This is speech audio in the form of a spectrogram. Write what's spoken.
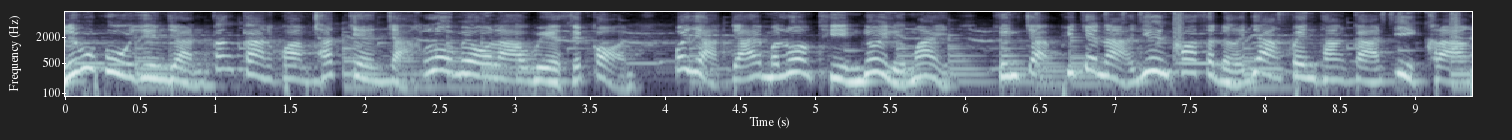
ลิเวอร์พูลยืนยันต้องการความชัดเจนจากโรเมโอลาเวียเสียก่อน ว่าอยากย้ายมาร่วมทีมด้วยหรือไม่ ถึงจะพิจารณายื่นข้อเสนออย่างเป็นทางการอีกครั้ง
